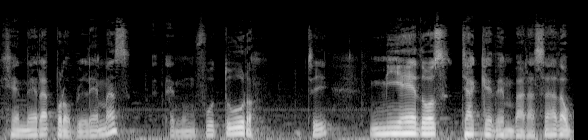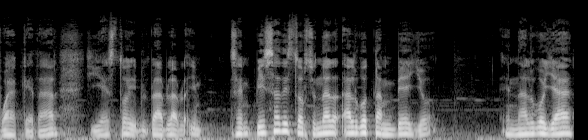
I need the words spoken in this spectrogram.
genera problemas en un futuro, ¿sí? Miedos, ya quedé embarazada o voy a quedar, y esto, y bla, bla, bla. Y se empieza a distorsionar algo tan bello en algo ya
